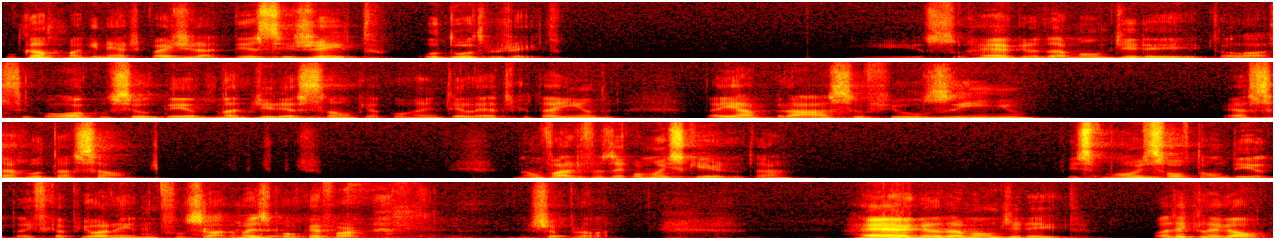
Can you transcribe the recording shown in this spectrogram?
o campo magnético vai girar desse jeito ou do outro jeito. Isso, regra da mão direita. Olha lá, você coloca o seu dedo na direção que a corrente elétrica está indo, daí abraça o fiozinho, essa rotação. Não vale fazer com a mão esquerda, tá? Principalmente soltar um dedo, daí fica pior ainda, não funciona, mas de qualquer forma, deixa para lá. Regra da mão direita. Olha que legal.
